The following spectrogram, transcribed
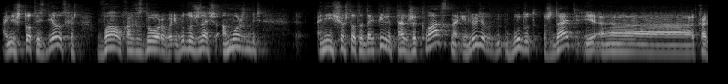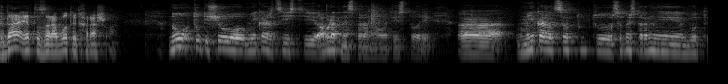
они что-то сделают, скажут, вау, как здорово, и будут ждать, а может быть, они еще что-то допили так же классно, и люди будут ждать, э, когда это заработает хорошо. Ну, тут еще, мне кажется, есть обратная сторона у этой истории. А, мне кажется, тут, э, с одной стороны, вот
